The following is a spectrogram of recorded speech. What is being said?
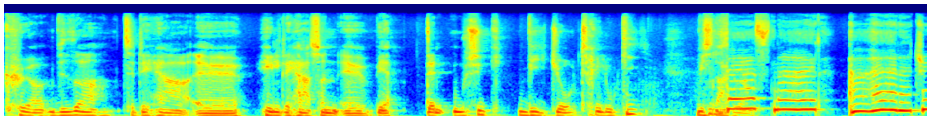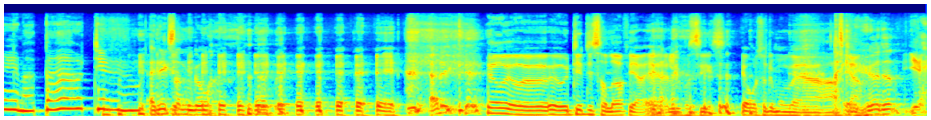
køre videre til det her, uh, hele det her sådan, uh, ja, den musikvideo-trilogi, vi snakker Last om. night I had a dream about you. er det ikke sådan, den går? er det ikke det? Jo, jo, jo, jo, Digital Love, ja, ja, lige præcis. Jo, så det må være... Skal ja. vi høre den? Ja. Yeah.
